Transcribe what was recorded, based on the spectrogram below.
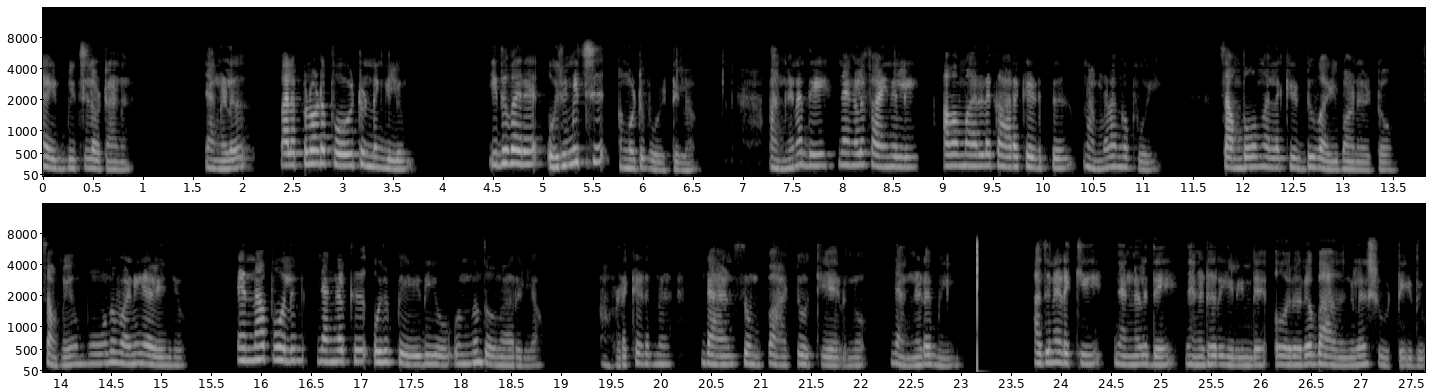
കൈറ്റ് ബീച്ചിലോട്ടാണ്. ഞങ്ങൾ പലപ്പോഴും അവിടെ പോയിട്ടുണ്ടെങ്കിലും ഇതുവരെ ഒരുമിച്ച് അങ്ങോട്ട് പോയിട്ടില്ല. അങ്ങനെ ദേ ഞങ്ങൾ ഫൈനലി അവന്മാരുടെ കാറൊക്കെ എടുത്ത് നമ്മൾ അങ്ങ് പോയി. സംഭവം നല്ല കിഡ് വൈബാണ് കേട്ടോ. സമയം മൂന്ന് മണി കഴിഞ്ഞു. എന്നാ പോലും ഞങ്ങൾക്ക് ഒരു പേടിയോ ഒന്നും തോന്നാറില്ല. അവിടെ കിടന്ന് ഡാൻസും പാട്ടും ഒക്കെ ആയിരുന്നു ഞങ്ങളുടെ മെയിൻ അതിനിടയ്ക്ക് ഞങ്ങളിതേ ഞങ്ങളുടെ റീലിന്റെ ഓരോരോ ഭാഗങ്ങളും ഷൂട്ട് ചെയ്തു.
